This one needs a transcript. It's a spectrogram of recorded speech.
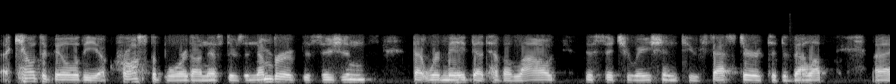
accountability across the board on this. There's a number of decisions that were made that have allowed this situation to fester, to develop. Uh,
